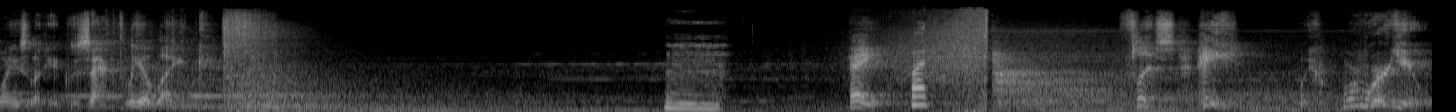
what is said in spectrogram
Hallways look exactly alike. Hmm. Hey, What? Fliss, hey, where, where were you?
